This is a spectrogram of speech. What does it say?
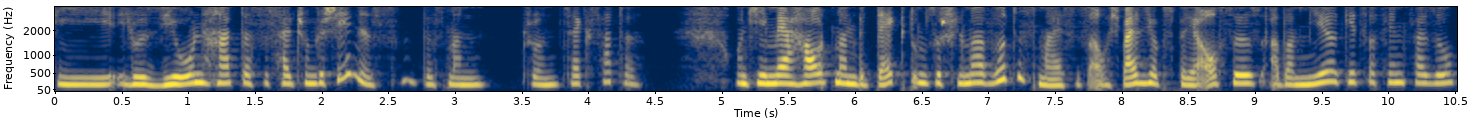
die Illusion hat, dass es halt schon geschehen ist, dass man schon Sex hatte. Und je mehr Haut man bedeckt, umso schlimmer wird es meistens auch. Ich weiß nicht, ob es bei dir auch so ist, aber mir geht's auf jeden Fall so.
